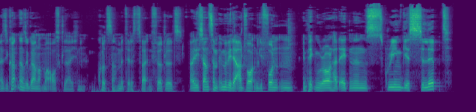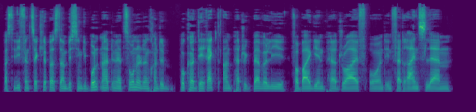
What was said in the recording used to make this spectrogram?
Also sie konnten dann sogar nochmal ausgleichen, kurz nach Mitte des zweiten Viertels. Aber die Suns haben immer wieder Antworten gefunden. Im Pick and Roll hat Aiton einen Screen geslippt, was die Defense der Clippers da ein bisschen gebunden hat in der Zone. Dann konnte Booker direkt an Patrick Beverly vorbeigehen per Drive und ihn fett reinslammen.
